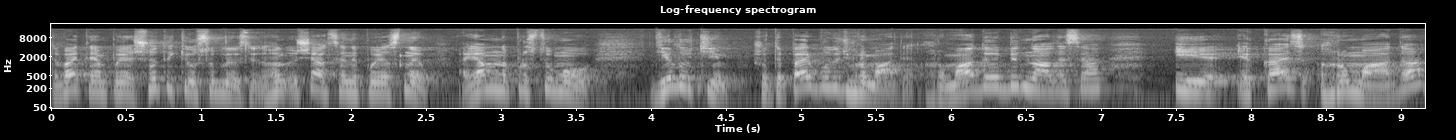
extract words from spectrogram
Давайте я вам поясню, що такі особливості. Гонущак це не пояснив, а я вам на просту мову. Діло в тім, що тепер будуть громади. Громади об'єдналися, і якась громада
